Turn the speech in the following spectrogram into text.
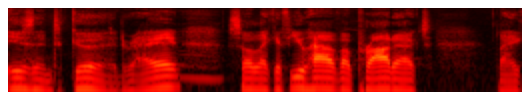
isn't good, right? Mm-hmm. So like if you have a product like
